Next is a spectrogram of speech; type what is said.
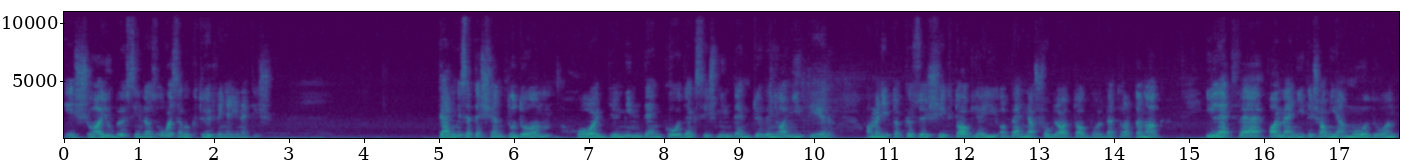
és valljuk őszintén az országok törvényeinek is. Természetesen tudom, hogy minden kódex és minden törvény annyit ér, amennyit a közösség tagjai a benne foglaltakból betartanak, illetve amennyit és amilyen módon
